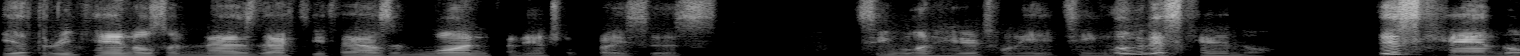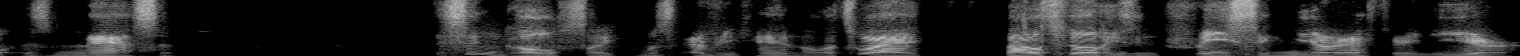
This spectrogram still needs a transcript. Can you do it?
You had three candles on NASDAQ 2001 financial crisis. See one here, 2018. Look at this candle. This candle is massive. This engulfs like almost every candle. That's why volatility is increasing year after year.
